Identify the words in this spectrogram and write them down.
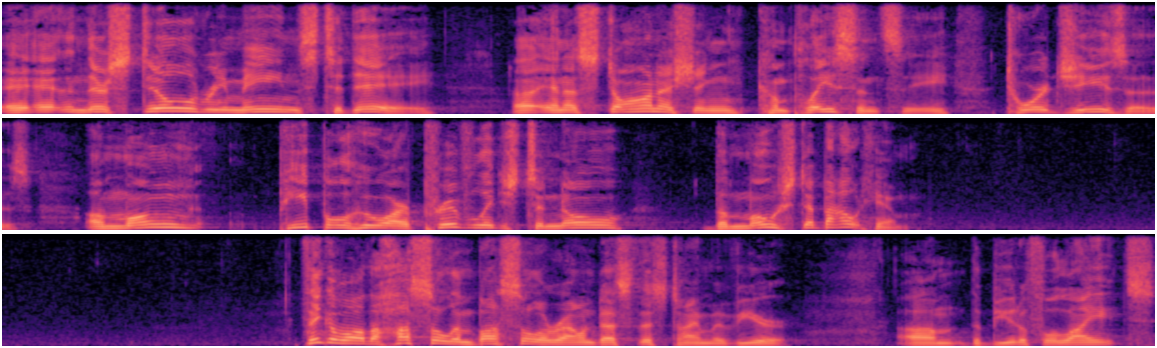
And there still remains today uh, an astonishing complacency toward Jesus among people who are privileged to know the most about him. Think of all the hustle and bustle around us this time of year um, the beautiful lights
